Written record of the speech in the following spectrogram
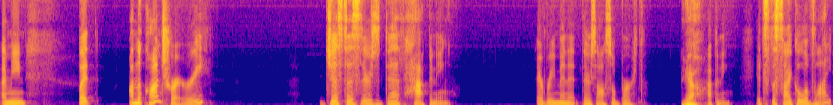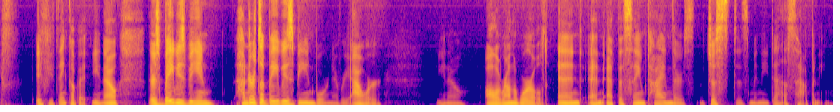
I mean, but on the contrary, just as there's death happening every minute, there's also birth yeah happening. It's the cycle of life, if you think of it. You know, there's babies being, hundreds of babies being born every hour, you know, all around the world. And, and at the same time, there's just as many deaths happening.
